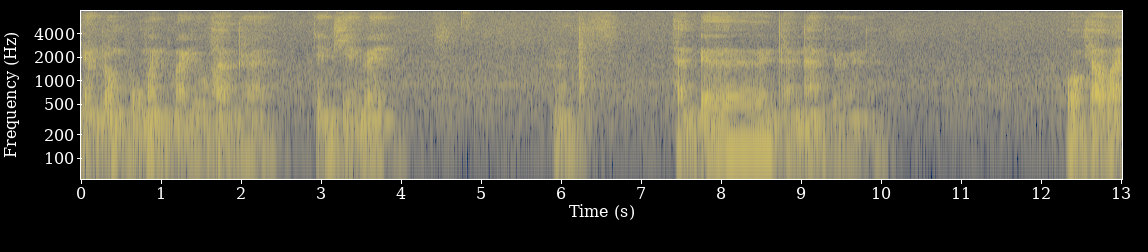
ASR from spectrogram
อย่างล้มผูมันมาอยู่ภาคเหนือเห็นเขียนไว้ท่านเดิน ท่านนั่งอยู่นั้นพวกชาวบ้าน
